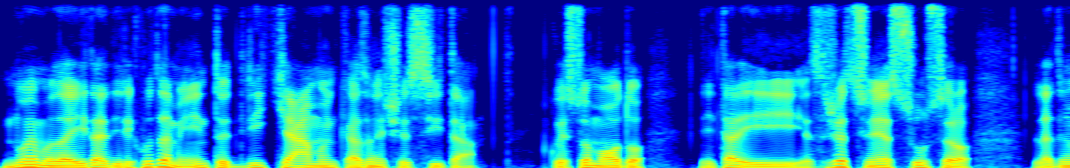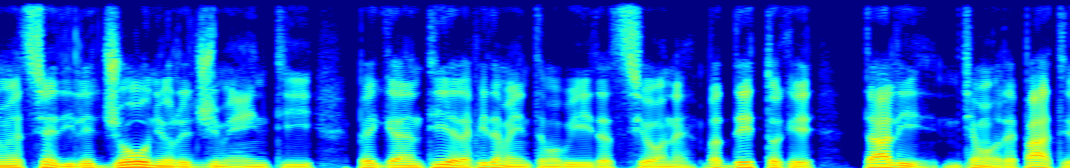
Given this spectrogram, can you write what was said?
nuove modalità di reclutamento e di richiamo in caso di necessità. In questo modo le tali associazioni assunsero la denominazione di legioni o reggimenti per garantire rapidamente mobilitazione. Va detto che tali diciamo, reparti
